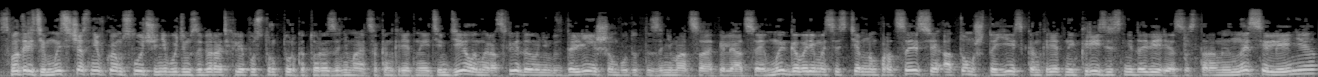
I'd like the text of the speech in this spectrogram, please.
Смотрите, мы сейчас ни в коем случае не будем забирать хлеб у структур, которые занимаются конкретно этим делом и расследованием, в дальнейшем будут заниматься апелляцией. Мы говорим о системном процессе, о том, что есть конкретный кризис недоверия со стороны населения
